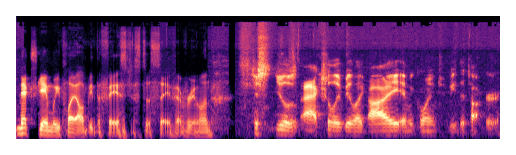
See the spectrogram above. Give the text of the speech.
next game we play, I'll be the face just to save everyone. Just you'll actually be like, I am going to be the talker.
